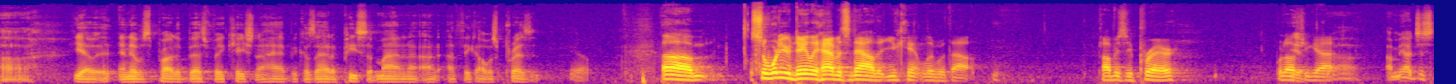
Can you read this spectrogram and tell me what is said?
Uh, yeah, and it was probably the best vacation I had because I had a peace of mind and I, I think I was present. Yeah. Um, so, what are your daily habits now that you can't live without? Obviously, prayer. What else yeah, you got? Uh, I mean, I just,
